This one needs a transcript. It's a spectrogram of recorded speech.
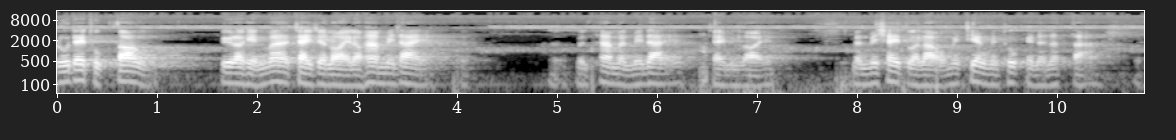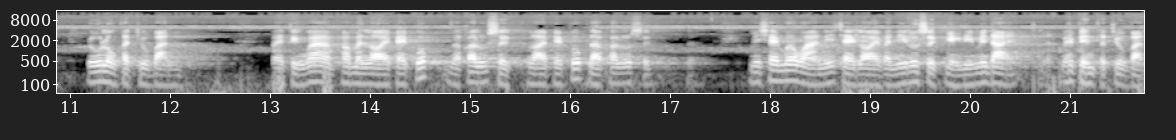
รู้ได้ถูกต้อง คือเราเห็นว่าใจจะลอยเราห้ามไม่ได้ มันห้ามมันไม่ได้ ใจมันลอย มันไม่ใช่ตัวเราไม่เที่ยงเป็นทุกข์เป็นอนัตตา รู้ลงปัจจุบัน หมายถึงว่าพอมันลอยไปปุ๊บเราก็รู้สึกลอยไปปุ๊บเราก็รู้สึก ไม่ใช่เมื่อวานนี้ใจลอยวันนี้รู้สึกอย่างนี้ไม่ได้ ไม่เป็นปัจจุบัน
